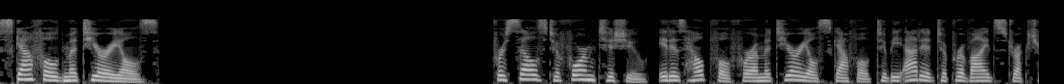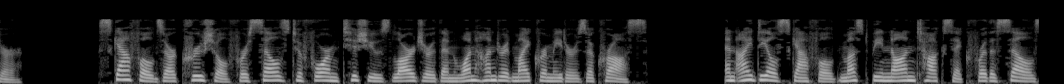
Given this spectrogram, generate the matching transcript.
Scaffold materials For cells to form tissue, it is helpful for a material scaffold to be added to provide structure. Scaffolds are crucial for cells to form tissues larger than 100 micrometers across. An ideal scaffold must be non-toxic for the cells,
